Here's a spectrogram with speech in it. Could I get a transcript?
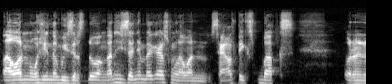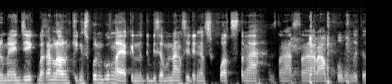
lawan Washington Wizards doang kan sisanya mereka harus melawan Celtics, Bucks, Orlando Magic, bahkan lawan Kings pun gue nggak yakin itu bisa menang sih dengan squad setengah setengah setengah rampung gitu.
